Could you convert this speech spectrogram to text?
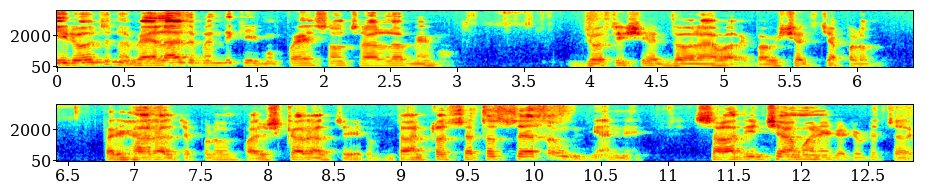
ఈ రోజున వేలాది మందికి ముప్పై సంవత్సరాల్లో మేము జ్యోతిష్యం ద్వారా వాళ్ళకి భవిష్యత్తు చెప్పడం పరిహారాలు చెప్పడం పరిష్కారాలు చేయడం దాంట్లో శతశాతం విజయాన్ని సాధించాము అనేటటువంటి చాలా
